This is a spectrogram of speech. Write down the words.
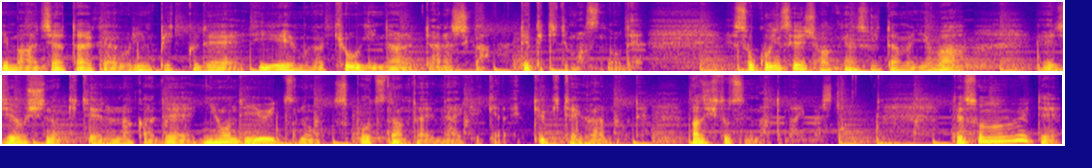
今アジア大会オリンピックで EM が競技になるって話が出てきてますのでそこに選手を派遣するためには JOC の規定の中で日本で唯一のスポーツ団体でないといけないという規定があるのでまず一つにまとまりました。でその上で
